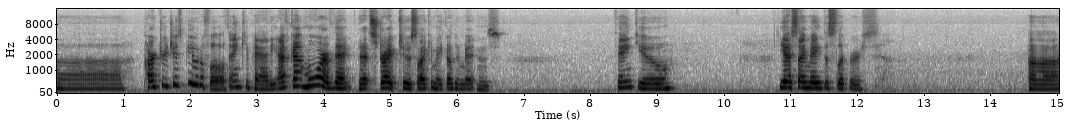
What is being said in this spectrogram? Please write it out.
Uh, partridge is beautiful. Thank you, Patty. I've got more of that, that stripe too, so I can make other mittens. Thank you. Yes, I made the slippers. Uh,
